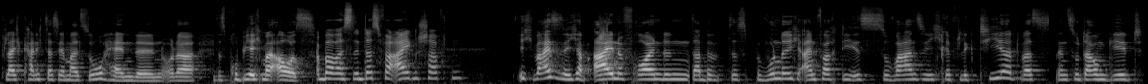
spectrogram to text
vielleicht kann ich das ja mal so handeln oder das probiere ich mal aus. Aber was sind das für Eigenschaften? Ich weiß es nicht. Ich habe eine Freundin, da be das bewundere ich einfach, die ist so wahnsinnig reflektiert, was, wenn es so darum geht,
